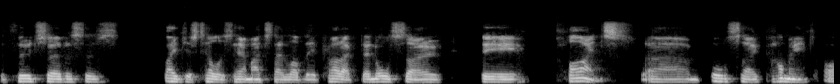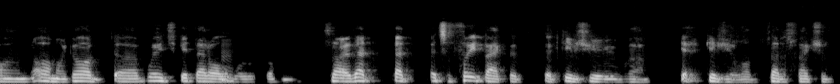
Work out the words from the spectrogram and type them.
the food services they just tell us how much they love their product, and also their clients um, also comment on, "Oh my God, uh, where'd you get that olive oil from?" So that that it's a feedback that that gives you um, yeah gives you a lot of satisfaction.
